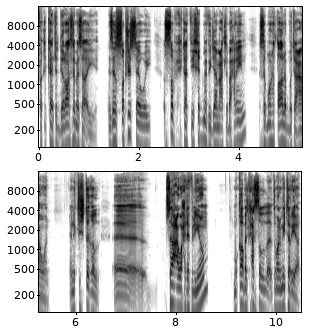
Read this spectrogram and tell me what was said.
فكانت الدراسة مسائية. زين الصبح شو تسوي؟ الصبح كانت في خدمة في جامعة البحرين يسمونها طالب متعاون. إنك تشتغل آه، ساعة واحدة في اليوم مقابل تحصل 800 ريال.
